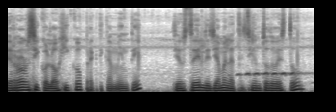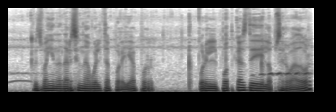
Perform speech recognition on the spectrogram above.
terror psicológico prácticamente. Si a ustedes les llama la atención todo esto, pues vayan a darse una vuelta por allá por, por el podcast del Observador.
